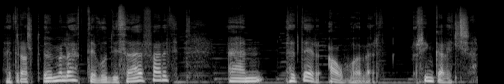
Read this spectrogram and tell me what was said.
Þetta er allt ömulegt ef út í það er farið en þetta er áhugaverð ringavittlisa.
